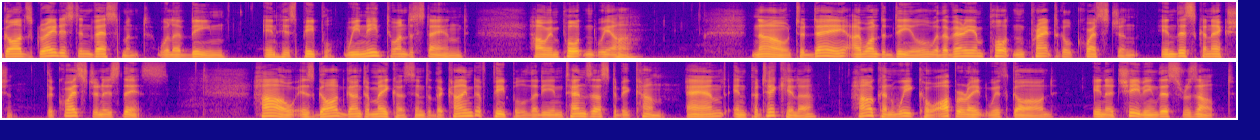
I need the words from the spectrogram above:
God's greatest investment will have been in his people. We need to understand how important we are. Now, today I want to deal with a very important practical question in this connection. The question is this How is God going to make us into the kind of people that He intends us to become? And, in particular, how can we cooperate with God in achieving this result?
